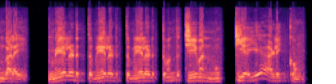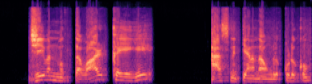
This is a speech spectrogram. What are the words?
உங்களை மேலெடுத்து மேலெடுத்து மேலெடுத்து வந்து ஜீவன் முக்தியையே அளிக்கும் ஜீவன் முக்த வாழ்க்கையையே ஆஸ் நித்யானந்தா உங்களுக்கு கொடுக்கும்.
